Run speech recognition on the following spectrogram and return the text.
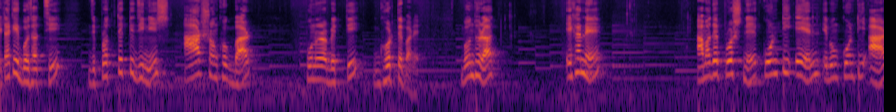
এটাকেই বোঝাচ্ছি যে প্রত্যেকটি জিনিস আর সংখ্যকবার পুনরাবৃত্তি ঘটতে পারে। বন্ধুরা, এখানে আমাদের প্রশ্নে কোনটি এন এবং কোনটি আর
